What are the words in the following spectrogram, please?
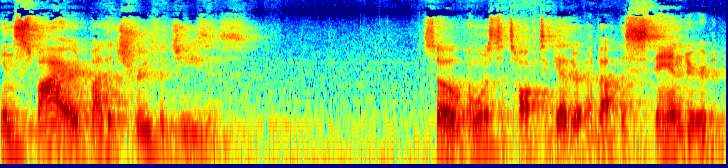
inspired by the truth of Jesus. So, I want us to talk together about the standard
